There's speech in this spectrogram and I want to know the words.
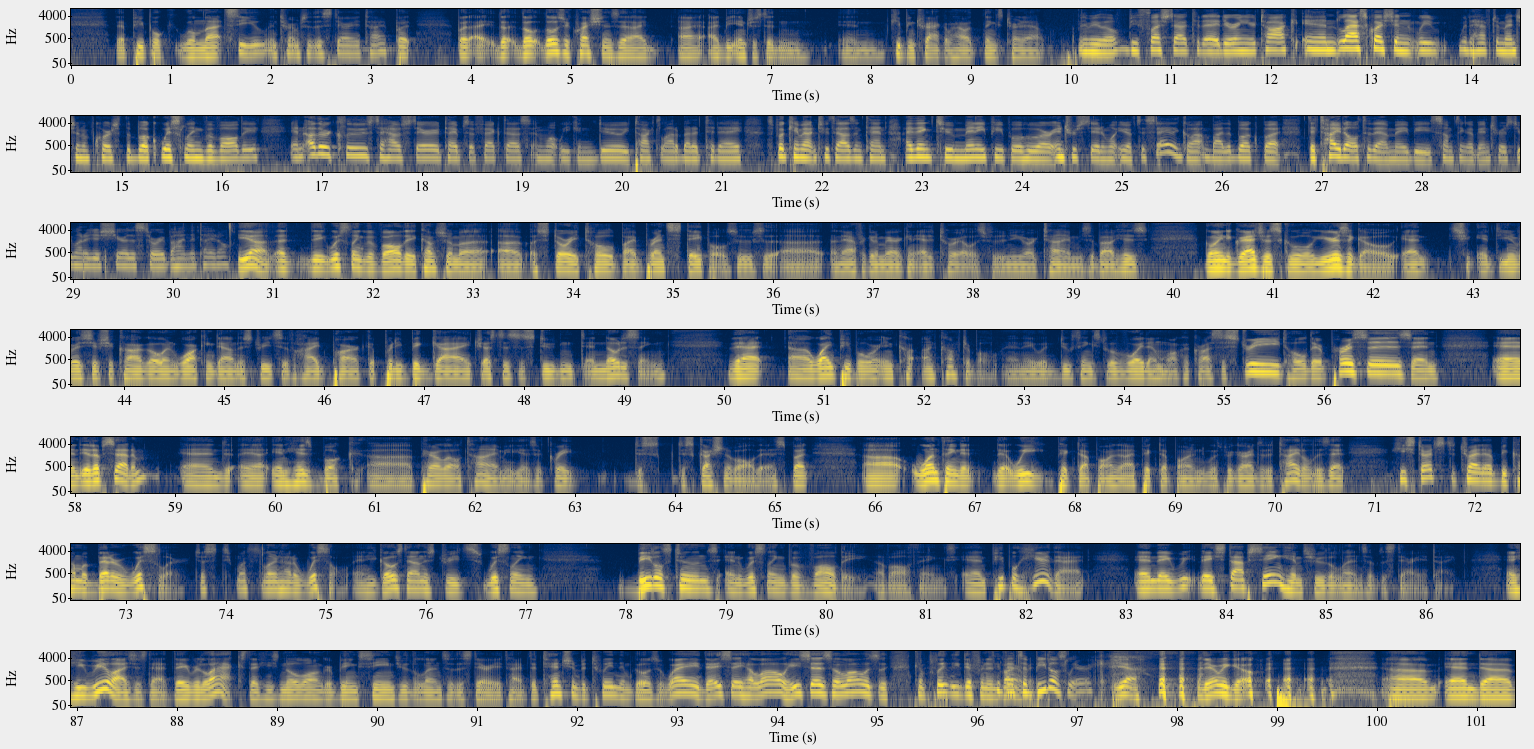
that people will not see you in terms of this stereotype. But but I, th- th- those are questions that I'd I, i would be interested in in keeping track of how things turn out. Maybe they'll be fleshed out today during your talk. And last question, we would have to mention, of course, the book Whistling Vivaldi and other clues to how stereotypes affect us and what we can do. You talked a lot about it today. This book came out in 2010. I think to many people who are interested in what you have to say, they go out and buy the book, but the title to them may be something of interest. Do you want to just share the story behind the title? Yeah, uh, the Whistling Vivaldi comes from a, a, a, story told by Brent Staples, who's uh, an African American editorialist for the New York Times, about his going to graduate school years ago at, at the University of Chicago and walking down the streets of Hyde Park, a pretty big guy dressed as a student, and noticing that uh, white people were inco- uncomfortable and they would do things to avoid them, walk across the street, hold their purses, and and it upset him. And uh, in his book, uh, Parallel Time, he has a great dis- discussion of all this. But uh, one thing that, that we picked up on, that I picked up on with regard to the title, is that he starts to try to become a better whistler, just wants to learn how to whistle. And he goes down the streets whistling Beatles tunes and whistling Vivaldi, of all things. And people hear that and they, re- they stop seeing him through the lens of the stereotype. And he realizes that. They relax, that he's no longer being seen through the lens of the stereotype. The tension between them goes away. They say hello. He says hello. It's a completely different think environment. That's a Beatles lyric. Yeah. there we go. um, and uh,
